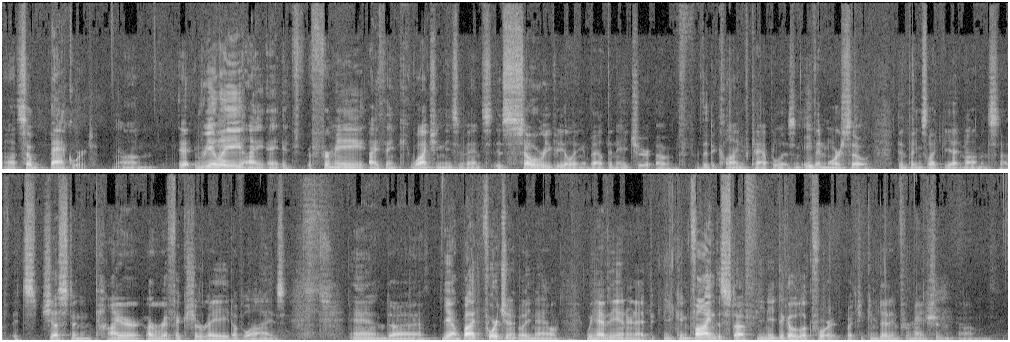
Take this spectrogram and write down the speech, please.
uh, so backward. Um, it really, I, it, for me, I think watching these events is so revealing about the nature of the decline of capitalism, even more so than things like Vietnam and stuff. It's just an entire horrific charade of lies. And uh, yeah, but fortunately now we have the internet. You can find the stuff. You need to go look for it, but you can get information. Um,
